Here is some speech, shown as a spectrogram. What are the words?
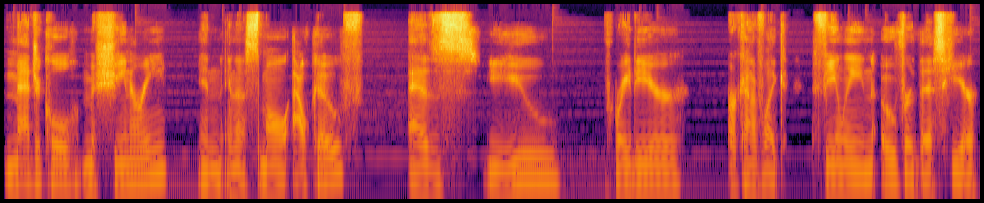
magical machinery in in a small alcove. As you Pradier are kind of like feeling over this here.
